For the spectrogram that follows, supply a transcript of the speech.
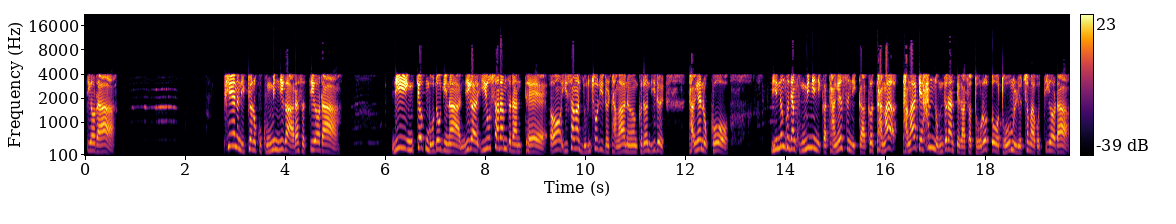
뛰어라. 피해는 입혀놓고 국민 네가 알아서 뛰어라. 네 인격 모독이나 네가 이웃 사람들한테 어 이상한 눈초리를 당하는 그런 일을 당해놓고 니는 그냥 국민이니까 당했으니까 그 당하 당하게 한 놈들한테 가서 도로 또 도움을 요청하고 뛰어라.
